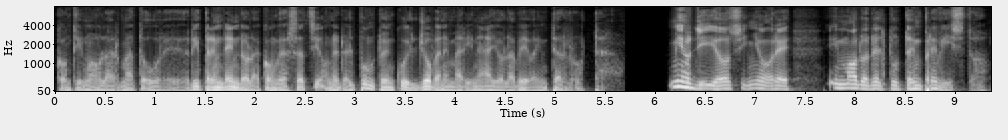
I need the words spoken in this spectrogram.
continuò l'armatore, riprendendo la conversazione dal punto in cui il giovane marinaio l'aveva interrotta. Mio Dio, signore, in modo del tutto imprevisto.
